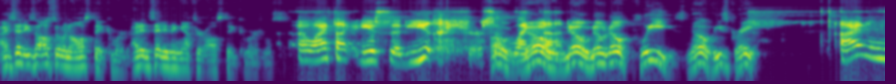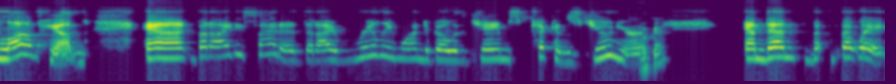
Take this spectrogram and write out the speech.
I said he's also in Allstate commercials. I didn't say anything after Allstate commercials. Oh, I thought you said yuck or Oh something like no, that. no, no, no! No, please, no, he's great. I love him, and but I decided that I really wanted to go with James Pickens Jr. Okay, And then, but but wait,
